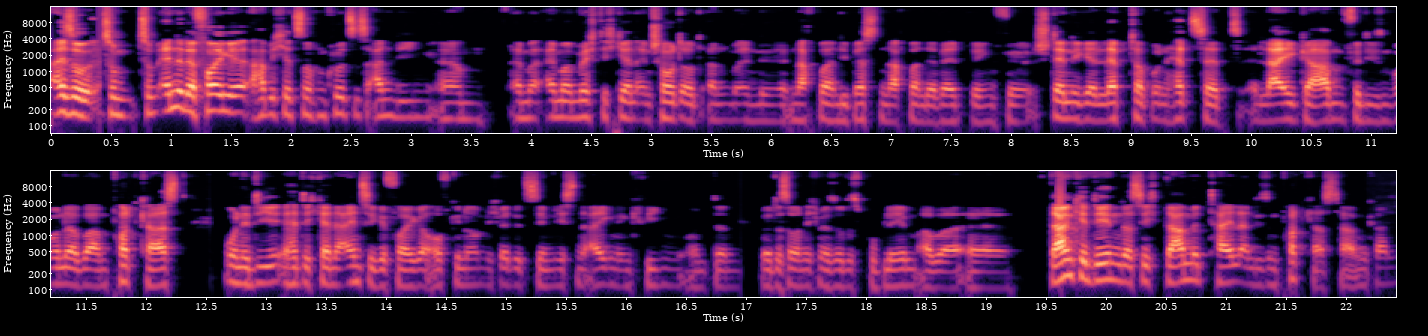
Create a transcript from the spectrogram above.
Also zum, zum Ende der Folge habe ich jetzt noch ein kurzes Anliegen. Ähm, einmal, einmal möchte ich gerne einen Shoutout an meine Nachbarn, die besten Nachbarn der Welt bringen, für ständige Laptop- und Headset-Leihgaben für diesen wunderbaren Podcast. Ohne die hätte ich keine einzige Folge aufgenommen. Ich werde jetzt demnächst einen eigenen kriegen und dann wird das auch nicht mehr so das Problem. Aber äh, danke denen, dass ich damit Teil an diesem Podcast haben kann.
